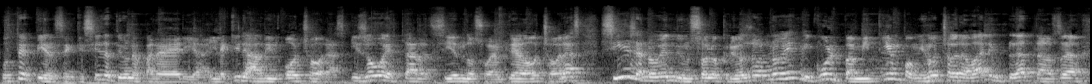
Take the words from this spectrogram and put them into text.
ustedes piensen que si ella tiene una panadería y le quiere abrir 8 horas y yo voy a estar siendo su empleado 8 horas, si ella no vende un solo criollo, no es mi culpa, mi tiempo, mis 8 horas valen plata. O sea,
